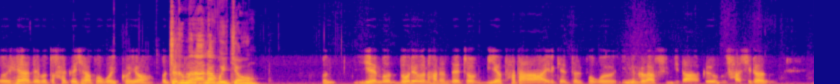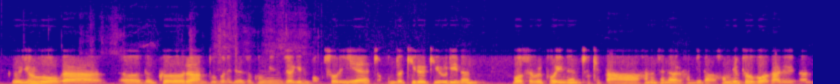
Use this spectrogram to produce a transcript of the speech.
해야 되고 또 할 것이라 보고 있고요. 지금은 안 하고 있죠. 예, 뭐 노력은 하는데 좀 미흡하다 이렇게들 보고 있는 것 같습니다. 그 사실은 그 윤 후보가 어 그러한 부분에 대해서 국민적인 목소리에 조금 더 귀를 기울이는 모습을 보이면 좋겠다 하는 생각을 합니다. 홍준표 후보가 가지고 있는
